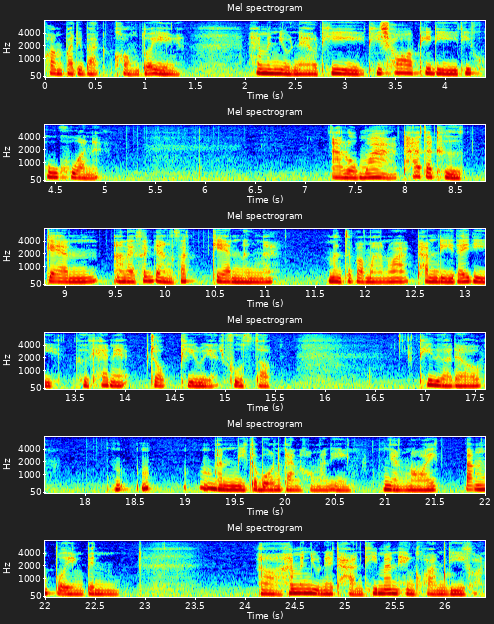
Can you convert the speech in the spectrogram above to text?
ความปฏิบัติของตัวเอง ให้มันอยู่แนวที่ที่ชอบที่ดีที่คู่ควรอะอารมณ์ว่าถ้าจะถือแกนอะไรสักอย่างสักแกนหนึ่งนะ มันจะประมาณว่าทำดีได้ดี คือแค่เนี้ยจบ period full stop ที่เหลือเดี๋ยวมันมีกระบวนการของมันเอง อย่างน้อยตั้งตัวเองเป็น ให้มันอยู่ในฐานที่มั่นแห่งความดีก่อน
